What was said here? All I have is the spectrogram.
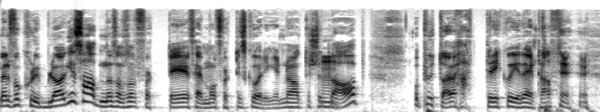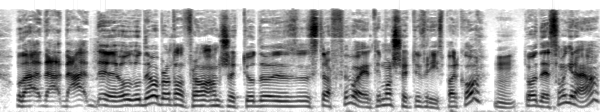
Men for klubblaget så hadde han sånn som 40-45 skåringer når han til slutt la opp. Og putta jo hat trick og i det hele tatt. Og det, det, det, og det var blant annet for han, han skjøt jo Straffe var en ting, men han skjøt jo frispark òg. Det var jo det som var greia.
